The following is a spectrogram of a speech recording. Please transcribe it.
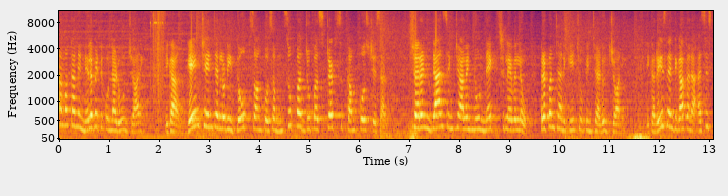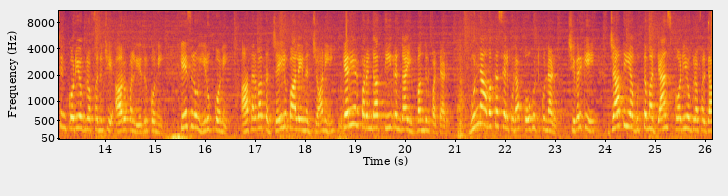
నమ్మకాన్ని నిలబెట్టుకున్నాడు జానీ. ఇక గేమ్ చేంజర్లోని దోప్ సాంగ్ కోసం సూపర్ డూపర్ స్టెప్స్ కంపోజ్ చేశాడు. చరణ్ డాన్సింగ్ టాలెంట్ను నెక్స్ట్ లెవెల్లో ప్రపంచానికి చూపించాడు జానీ. ఇక రీసెంట్గా తన అసిస్టెంట్ కొరియోగ్రాఫర్ నుంచి ఆరోపణలు ఎదుర్కొని కేసులో ఇరుక్కొని ఆ తర్వాత జైలు పాలైన జానీ కెరియర్ పరంగా తీవ్రంగా ఇబ్బందులు పడ్డాడు. ఉన్న అవకాశాలు కూడా పోగొట్టుకున్నాడు. చివరికి జాతీయ ఉత్తమ డాన్స్ కోరియోగ్రాఫర్గా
